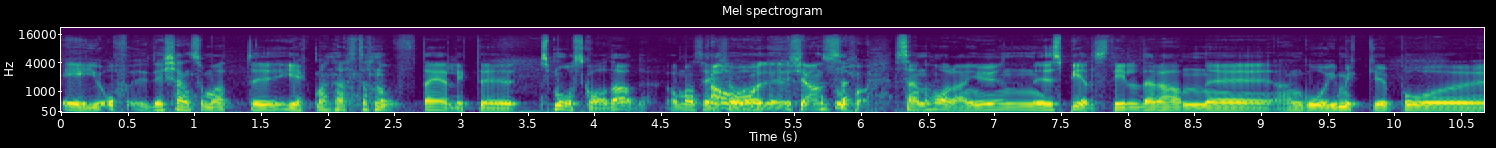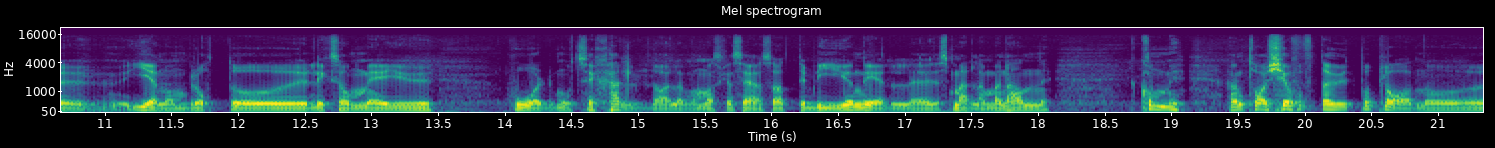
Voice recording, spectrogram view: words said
är ju, of- det känns som att eh, Ekman nästan ofta är lite småskadad. Om man säger Ja så. det känns Sen, så. sen har han ju en eh, spelstil där han, eh, han går ju mycket på eh, genombrott och liksom är ju hård mot sig själv då eller vad man ska säga. Så att det blir ju en del eh, smällar men han kom, han tar sig ofta ut på plan och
